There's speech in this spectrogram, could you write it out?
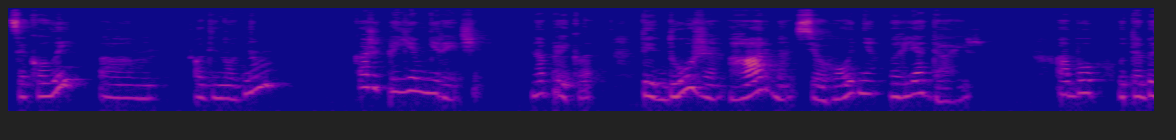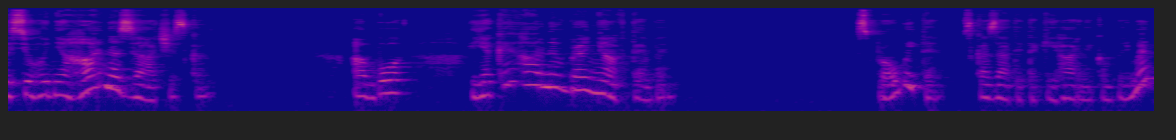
Це коли ем, один одному кажуть приємні речі. Наприклад, ти дуже гарно сьогодні виглядаєш. Або у тебе сьогодні гарна зачіска. Або яке гарне вбрання в тебе. Спробуйте сказати такий гарний комплімент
